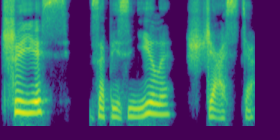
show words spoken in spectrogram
чиєсь запізніле щастя.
